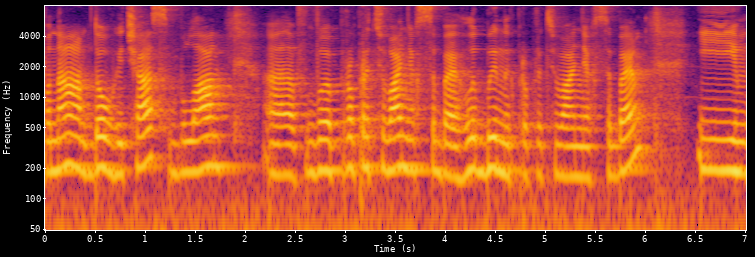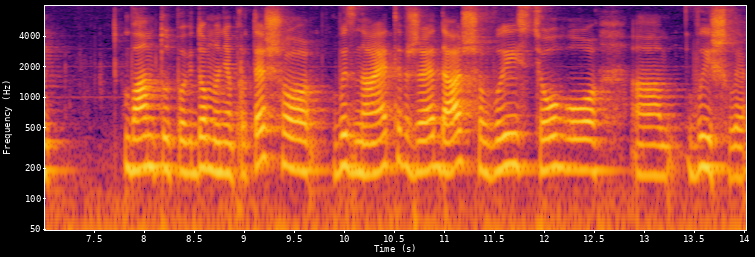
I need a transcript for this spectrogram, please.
вона довгий час була е, в пропрацюваннях себе, глибинних пропрацюваннях себе. І вам тут повідомлення про те, що ви знаєте вже, да, що ви з цього а, вийшли.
